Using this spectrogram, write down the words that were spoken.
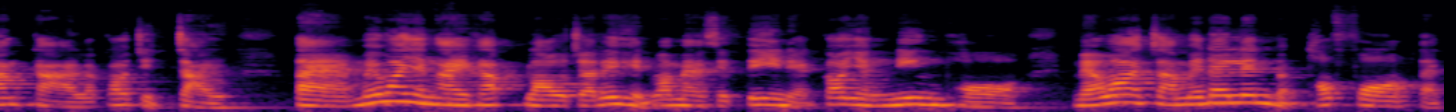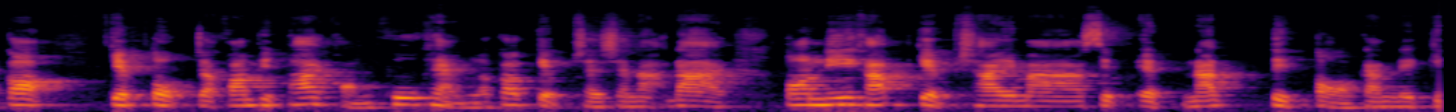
ร่างกายแล้วก็จิตใจ แต่ไม่ว่ายังไงครับ เราจะได้เห็นว่าแมนซิตี้เนี่ยก็ยังนิ่งพอ แม้ว่าจะไม่ได้เล่นแบบท็อปฟอร์มแต่ก็เก็บตกจากความผิดพลาดของคู่แข่ง แล้วก็เก็บชัยชนะได้ ตอนนี้ครับเก็บชัยมา 11 นัดติดต่อกันในเก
